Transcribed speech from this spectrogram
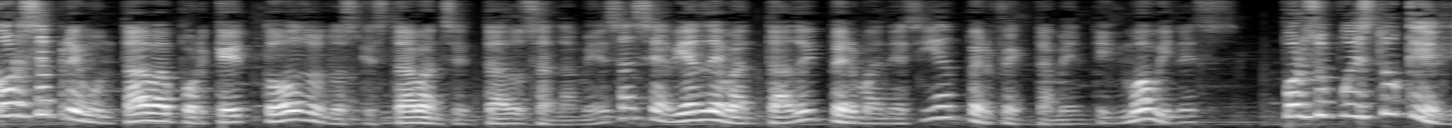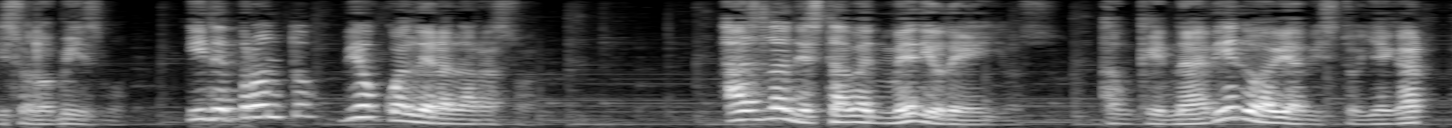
Cor se preguntaba por qué todos los que estaban sentados a la mesa se habían levantado y permanecían perfectamente inmóviles. Por supuesto que él hizo lo mismo, y de pronto vio cuál era la razón. Aslan estaba en medio de ellos aunque nadie lo había visto llegar.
